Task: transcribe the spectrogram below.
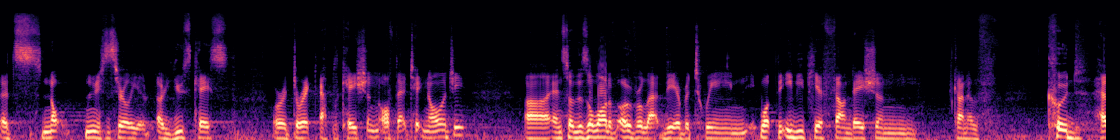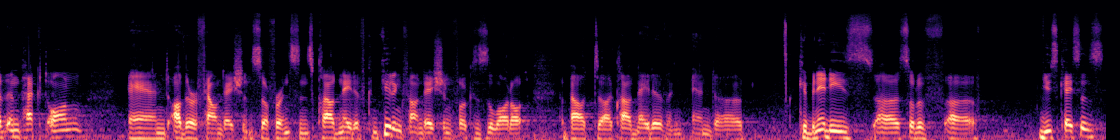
It's not necessarily a, a use case or a direct application of that technology. Uh, and so there's a lot of overlap there between what the eBPF Foundation kind of could have impact on and other foundations. So for instance, Cloud Native Computing Foundation focuses a lot about uh, cloud native and, and uh, Kubernetes uh, sort of uh, use cases.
